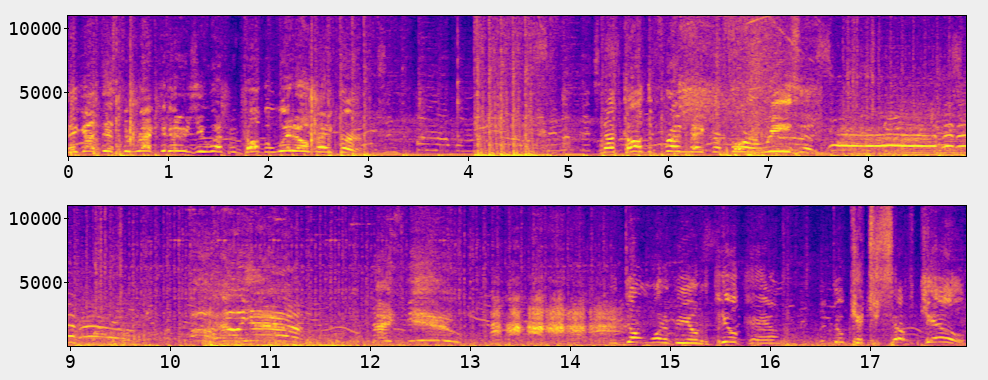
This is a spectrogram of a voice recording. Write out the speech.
They got this direct energy weapon called the Widowmaker! It's not called the Friendmaker for a reason! Oh, hell yeah! Nice view! you don't want to be on the kill cam, don't get yourself killed!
